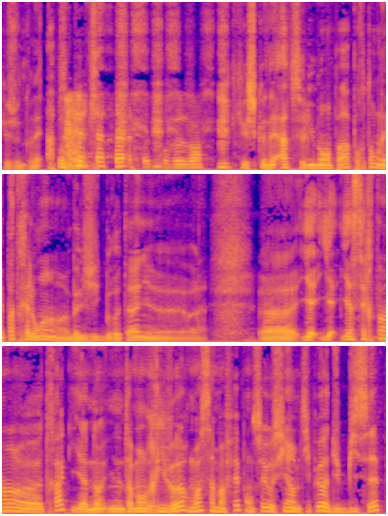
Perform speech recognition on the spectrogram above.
que je ne connais absolument, Pas que je connais absolument pas. Pourtant, on n'est pas très loin, hein, Belgique, Bretagne. euh, voilà. Euh, Il y, a, il y a- il y a certains euh, tracks, il y a no- notamment River. Moi, ça m'a fait penser aussi un petit peu à du Bicep.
